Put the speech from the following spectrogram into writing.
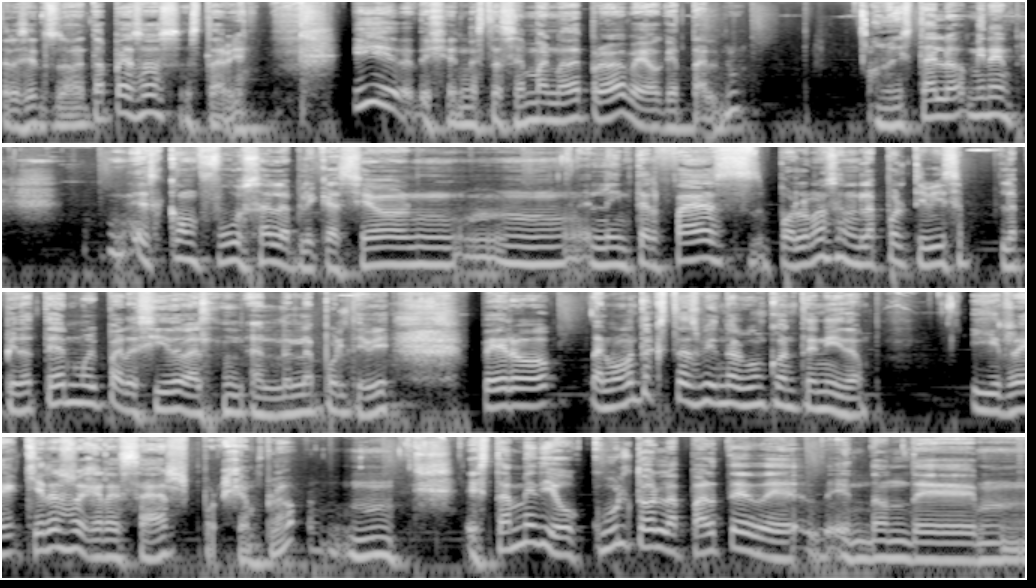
390 pesos, está bien. Y dije, en esta semana de prueba veo qué tal, ¿no? Lo instalo. Miren, es confusa la aplicación. Mm, la interfaz, por lo menos en el Apple TV, se la piratean muy parecido al, al del Apple TV. Pero al momento que estás viendo algún contenido, y quieres regresar, por ejemplo, mm, está medio oculto la parte de, en donde, mm,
